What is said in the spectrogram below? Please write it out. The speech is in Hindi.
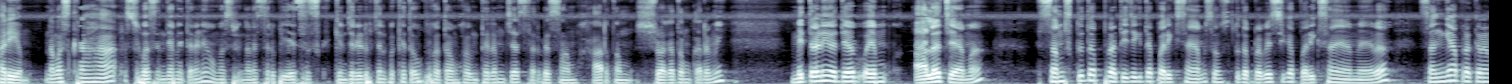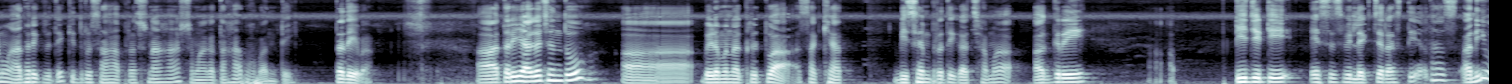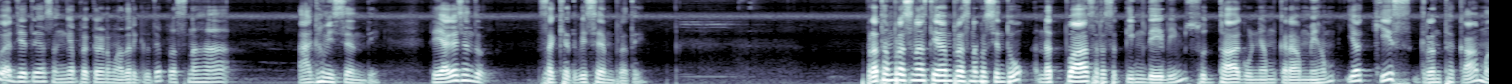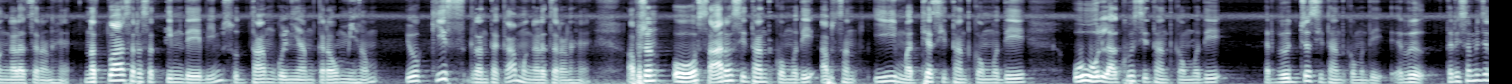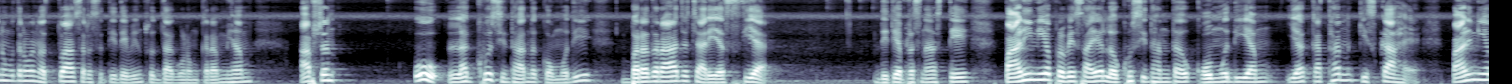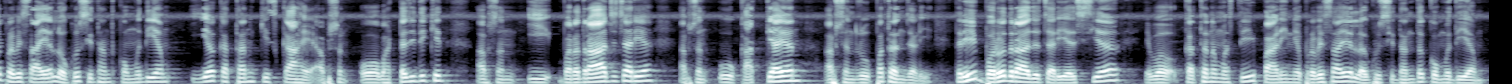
हरि ओम्। नमस्कारः। शुभसन्ध्यामित्राणि ममस्मि गणेशरूपी एस् एस् किञ्चित् यूट्यूब् चेनल् पक्षतः भवतां हन्तरं च सर्वेषां हार्दं स्वागतं करोमि। मित्राणि अद्य वयम् आलोचयामः। संस्कृतप्रतियोगितापरीक्षायां संस्कृतप्रवेशिकपरीक्षायामेव संज्ञाप्रकरणम् आधारीकृत्य कीदृशाः प्रश्नाः समागताः भवन्ति। तदेव। आ, तर्हि आगच्छन्तु। आ, विडम्बनं कृत्वा साक्षात् विषयं प्रति गच्छामः। अग्रे T G T S S B lecture अस्ति, अतः अनिवार्यतया आधारीकृत्य प्रश्नाः आगमिष्यन्ति। ते आगच्छन्तु साक्षात् विषयं प्रति। प्रथम प्रश्न अस्ति प्रश्न पश्यन्तु। नत्वा सरस्वतीं देवीं शुद्धा गुण्यं कराम्यहं यह किस ग्रंथ का मंगलाचरण? है नत्वा सरस्वतीं देवीं शुद्धां गुण्यां करोम्यहम यो किस ग्रंथ का मंगलाचरण? है ऑप्शन ओ सार सिद्धांत कौमुदी, ऑप्शन ई मध्य सिद्धांत कौमुदी, उ लघु सिद्धांत कौमुदी ऋज्ज सिद्धांतकौमुदी ऋ, तरी समीचीन उत्तर नत्वा सरस्वती देवी शुद्धा गुणं करोम्यहम् ऑप्शन उ लघु सिद्धांतकौमुदी अस्त द्वितीयप्रश्नः अस्ति लघु सिद्धांत कौमुदीय यह कथन किसका है? पाणनीय प्रवेशाय लघु सिद्धांत कौमुदीय यह कथन किसका है? ऑप्शन ओ भट्ट जी दीक्षित ऑप्शन ई वरदराजाचार्य ऑप्शन ओ, कात्यायन। ऑप्शन रू, पतंजलि। तरी वरोदराजाचार्य एव कथनमस्ति पाणिनीयप्रवेशाय लघुसिद्धान्तकौमुदीयम्।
